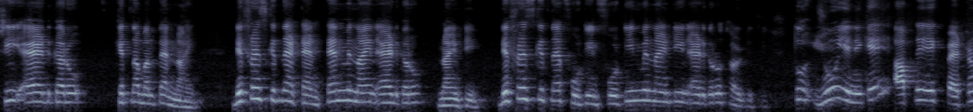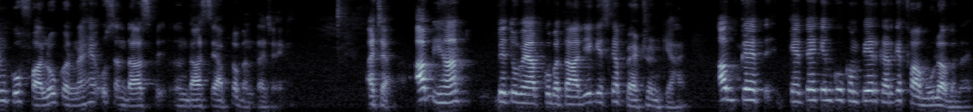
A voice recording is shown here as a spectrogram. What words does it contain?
थ्री ऐड करो। कितना बनता है? नाइन डिफरेंस कितना है? टेन टेन में नाइन ऐड करो नाइनटीन डिफरेंस कितना है? फोर्टीन फोर्टीन में नाइनटीन ऐड करो थर्टी थ्री तो यूँ यानी कि आपने एक पैटर्न को फॉलो करना है, उस अंदाज पे, अंदाज से आपका बनता जाएगा। अच्छा अब यहाँ पे तो मैं आपको बता दिया कि इसका पैटर्न क्या है। अब कहते कहते हैं कि इनको कंपेयर करके फार्मूला बनाए।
